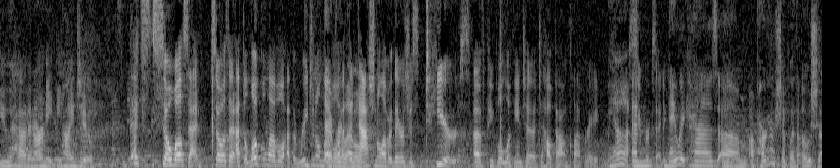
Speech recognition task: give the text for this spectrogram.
you have an army behind you. That's so well said. So well said. At the local level, at the regional level, Every at level. the national level, there's just tiers of people looking to, to help out and collaborate. Yeah, and Super exciting. NAWIC has um, a partnership with OSHA.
